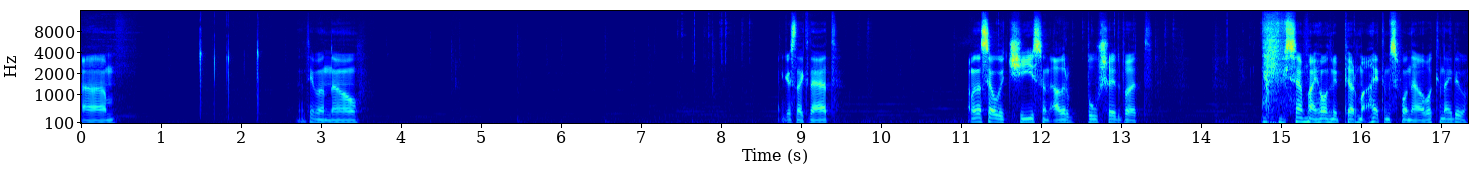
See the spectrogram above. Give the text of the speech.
Um, I don't even know. I guess like that. I'm gonna sell the cheese and other bullshit, but these are my only perma items for now. What can I do?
